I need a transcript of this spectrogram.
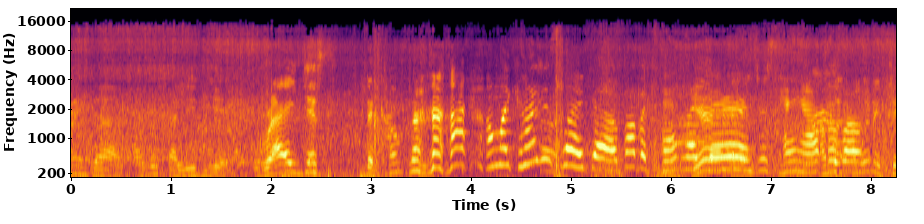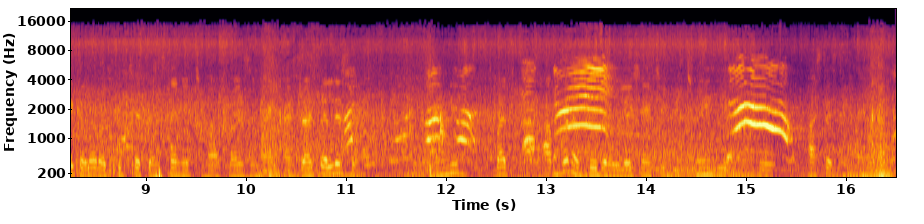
my God, I wish I lived here. Right? Just the comfort. I'm like, can I just like uh, pop a tent right Yeah. there and just hang out I'm for a going, I'm while? going to take a lot of pictures and send it to my friends in my country. I say, listen, I need, but I, I'm going to build a relationship between here and the pastors in my country.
